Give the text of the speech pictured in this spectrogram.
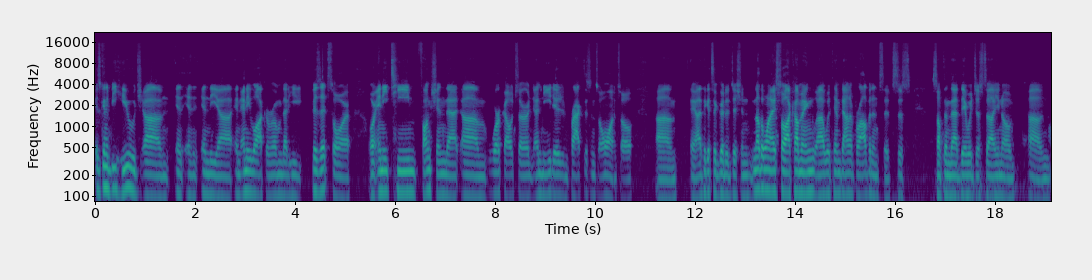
is going to be huge um, in in in the uh, in any locker room that he visits or or any team function that um, workouts are, are needed and practice and so on. So. Um, yeah, I think it's a good addition. Another one I saw coming uh, with him down in Providence. It's just something that they would just, uh, you know, um,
